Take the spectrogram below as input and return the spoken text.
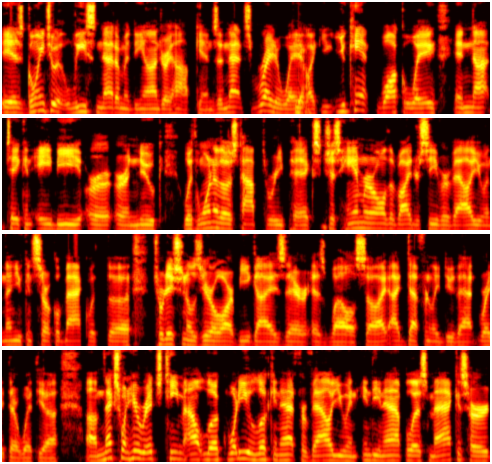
is going to at least net him a DeAndre Hopkins. And that's right away. Yeah. Like you, you can't walk away and not take an AB or, or a Nuk with one of those top three picks. Just hammer all the wide receiver value and then you can circle back with the traditional zero RB guys there as well. So I, I definitely do that right there with you. Um, next Next one here, Rich, team outlook. What are you looking at for value in Indianapolis? Mack is hurt.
